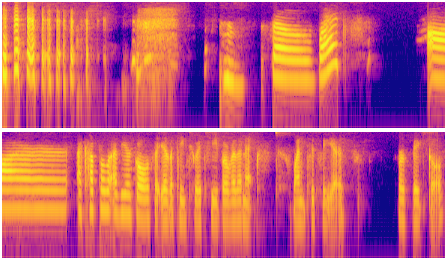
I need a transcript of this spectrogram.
so, what are a couple of your goals that you're looking to achieve over the next one to two years, or big goals?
